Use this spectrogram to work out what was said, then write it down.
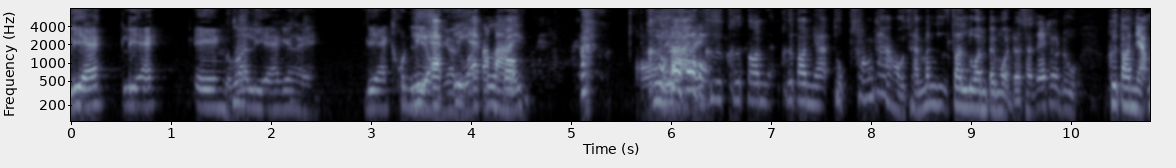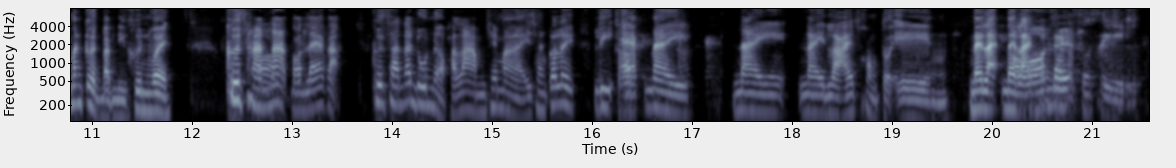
รีแอครีแอคเองหรือว่ารีแอคยังไงรีแอคคนรีเดียวแอค เนี่ยรีแอคหไลว่าตั้งกล้องฟ์ คือไลฟ์ คือ คือตอน คือตอนเนี้ยทุกช่องทางของฉันมันสะลวนไปหมดเดี๋ยวฉันจะให้เธอดู คือตอนเนี้ยมันเกิดแบบนี้ขึ้นเว้ย คือฉันน่ะตอนแรกอะ คือฉันน่ะดูเหนือพระรามใช่ไหม ฉันก็เลยรีแอคใน ใน ในไลฟ์ของตัวเอง ในไลฟ์ในไลฟ์ของโซเซอ่า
